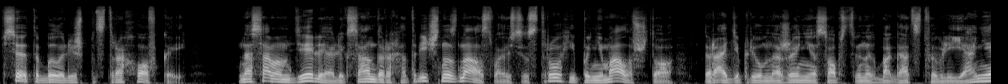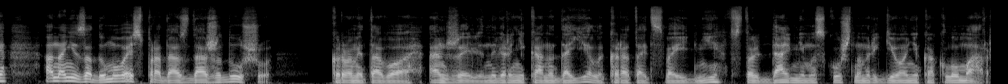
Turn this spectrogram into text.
все это было лишь подстраховкой. На самом деле Александр отлично знал свою сестру и понимал, что ради приумножения собственных богатств и влияния она, не задумываясь, продаст даже душу – Кроме того, Анжеле наверняка надоело коротать свои дни в столь дальнем и скучном регионе, как Лумар,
